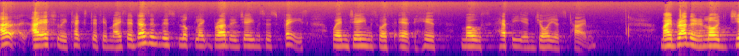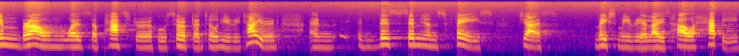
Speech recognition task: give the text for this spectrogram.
I, I actually texted him. I said, Doesn't this look like Brother James's face when James was at his most happy and joyous time? My brother in law, Jim Brown, was a pastor who served until he retired, and this Simeon's face just makes me realize how happy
